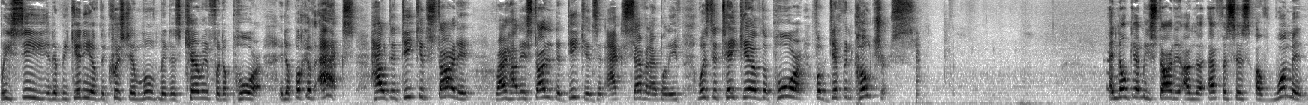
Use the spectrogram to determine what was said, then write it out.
We see in the beginning of the Christian movement is caring for the poor. In the book of Acts, how the deacons started right? How they started the deacons in Acts 7, I believe, was to take care of the poor from different cultures. And don't get me started on the emphasis of woman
